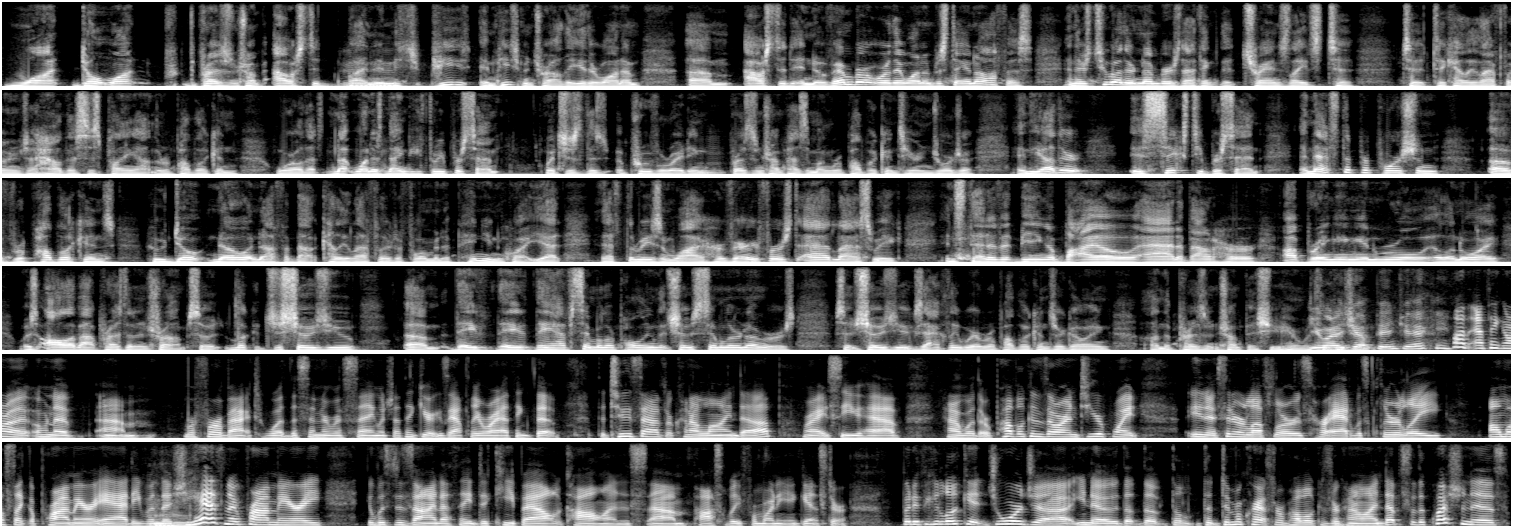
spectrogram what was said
want don't want the President Trump ousted by mm-hmm. an impe- impeachment trial. They either want him um, ousted in November or they want him to stay in office. And there's two other numbers I think that translates to to, to Kelly Loeffler and to how this is playing out in the Republican world. That's not, one is 93 percent. Which is the approval rating mm-hmm. President Trump has among Republicans here in Georgia. And the other is 60%. And that's the proportion of Republicans who don't know enough about Kelly Loeffler to form an opinion quite yet. That's the reason why her very first ad last week, instead of it being a bio ad about her upbringing in rural Illinois, was all about President Trump. So look, it just shows you um, they they they have similar polling that shows similar numbers. So it shows you exactly where Republicans are going on the President Trump issue here. With You want to jump in, Jackie? Well, I think I want to um, refer back to what the senator was saying, which I think you're exactly right. I think that the two sides are kind of lined up, right? So you have kind of what the Republicans are, and to your point, you know, Senator Loeffler's her ad was clearly almost like a primary ad, even though she has no primary. It was designed, I think, to keep out Collins, um, possibly from running against her. But if you look at Georgia, you know, the, the, the, the Democrats and Republicans are kind of lined up. So the question is,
